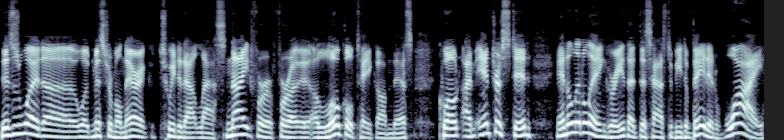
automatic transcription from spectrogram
This is what uh, what Mr. Mlnarik tweeted out last night for for a, a, local take on this. "Quote: I'm interested and a little angry that this has to be debated. Why?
